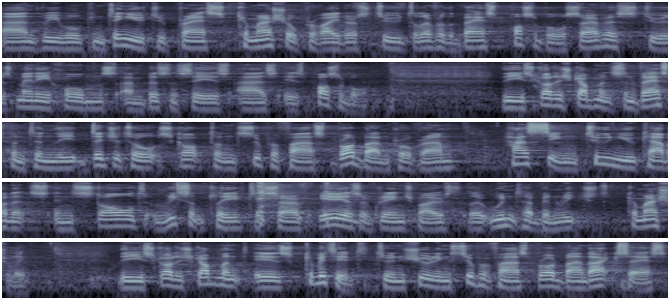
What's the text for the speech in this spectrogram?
and we will continue to press commercial providers to deliver the best possible service to as many homes and businesses as is possible. The Scottish Government's investment in the Digital Scotland Superfast Broadband Programme has seen two new cabinets installed recently to serve areas of Grangemouth that wouldn't have been reached commercially. The Scottish Government is committed to ensuring superfast broadband access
